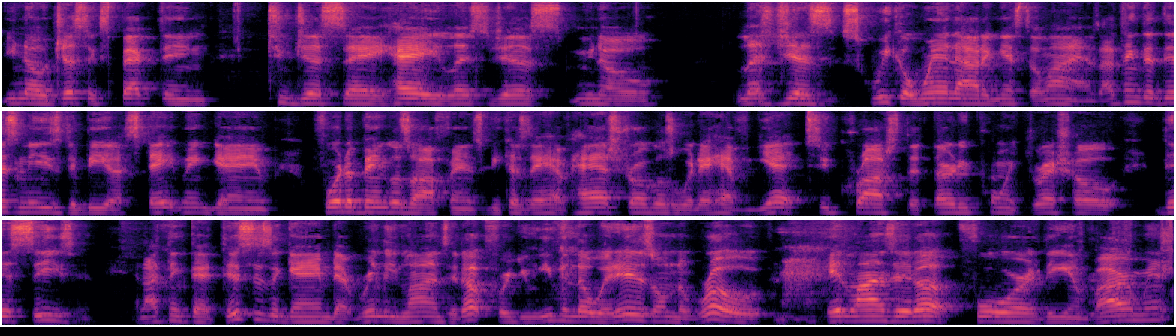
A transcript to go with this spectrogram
you know, just expecting to just say, hey, let's just, you know, let's just squeak a win out against the Lions. I think that this needs to be a statement game for the Bengals offense because they have had struggles where they have yet to cross the 30 point threshold this season. And I think that this is a game that really lines it up for you, even though it is on the road, it lines it up for the environment,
